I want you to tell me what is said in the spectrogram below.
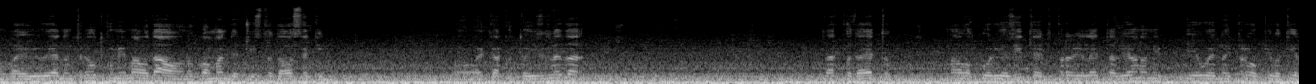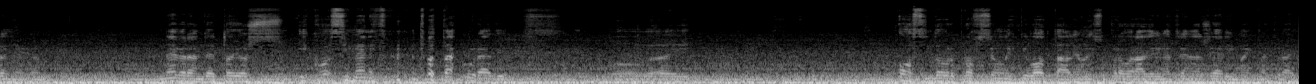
ovaj, u jednom trenutku mi je malo dao ono komande čisto da osetim ovaj, kako to izgleda. Tako da eto malo kuriozitet prvi let avionom je ujedno i prvo pilotiranje avionom ne veram da je to još i ko osim mene to tako uradio. Ovaj, osim dobro profesionalnih pilota, ali oni su prvo radili na trenažerima i tako dalje.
